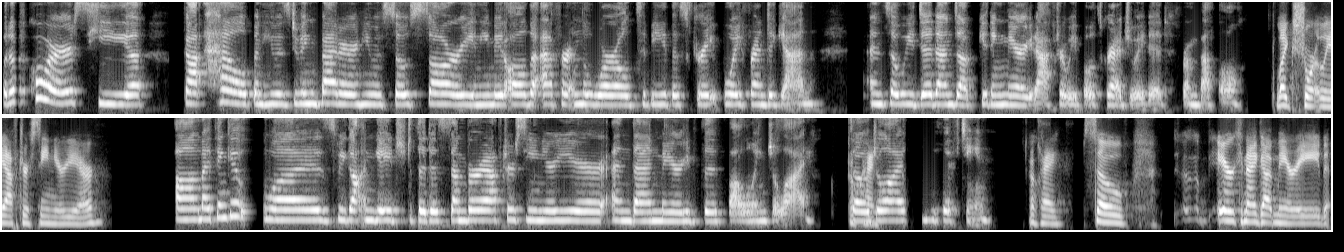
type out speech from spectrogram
but of course he got help and he was doing better and he was so sorry and he made all the effort in the world to be this great boyfriend again and so we did end up getting married after we both graduated from bethel like shortly after senior year um, I think it was we got engaged the December after senior year and then married the following July. So okay. July 2015. Okay. So uh, Eric and I got married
